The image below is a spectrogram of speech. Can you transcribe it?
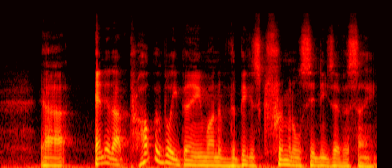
uh, ended up probably being one of the biggest criminals Sydney's ever seen.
